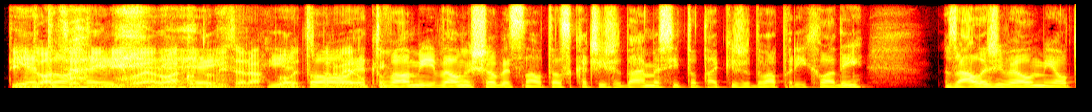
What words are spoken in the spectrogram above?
tým je 20 to, hej, vývojárov, ako hej, to vyzerá? Je to, je to veľmi, veľmi všeobecná otázka, čiže dajme si to také, že dva príklady. Záleží veľmi od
